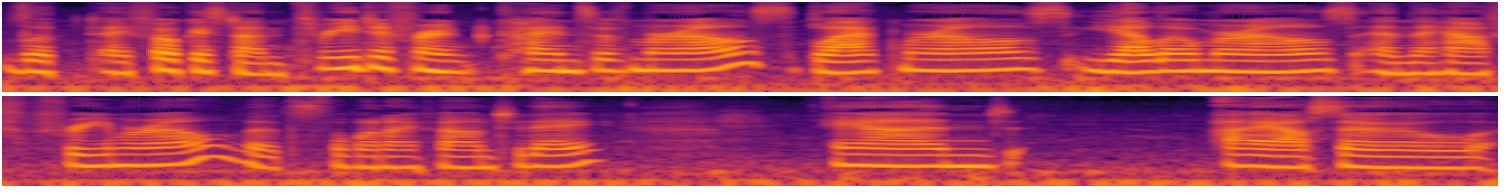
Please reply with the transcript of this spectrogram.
looked, I focused on three different kinds of morels black morels, yellow morels, and the half free morel. That's the one I found today. And I also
